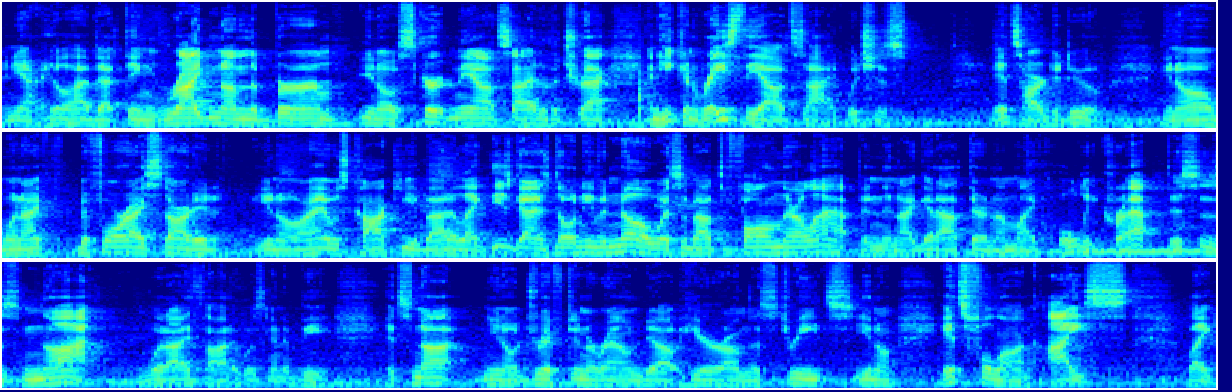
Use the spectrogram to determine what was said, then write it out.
and yeah, he'll have that thing riding on the berm, you know, skirting the outside of the track, and he can race the outside, which is it's hard to do. You know, when I before I started, you know, I was cocky about it, like these guys don't even know what's about to fall in their lap, and then I get out there and I'm like, holy crap, this is not what I thought it was going to be. It's not, you know, drifting around out here on the streets. You know, it's full on ice, like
